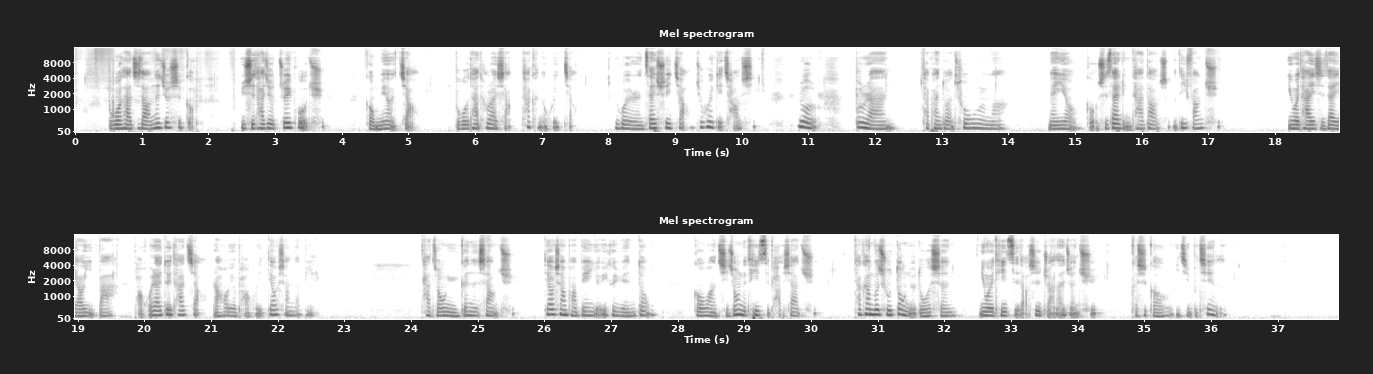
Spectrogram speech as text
不过他知道那就是狗，于是他就追过去。狗没有叫，不过他突然想，它可能会叫。如果有人在睡觉，就会给吵醒。若不然，他判断错误了吗？没有，狗是在领他到什么地方去？因为他一直在摇尾巴，跑回来对他叫，然后又跑回雕像那边。他终于跟了上去。雕像旁边有一个圆洞，狗往其中的梯子跑下去。他看不出洞有多深，因为梯子老是转来转去。可是狗已经不见了。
